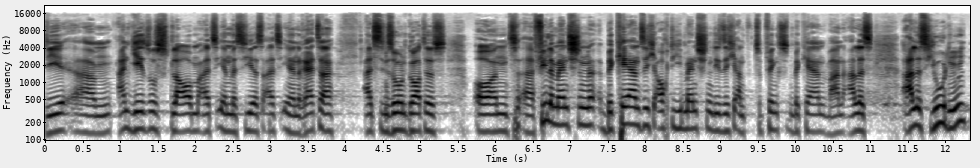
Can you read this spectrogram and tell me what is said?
die ähm, an Jesus glauben als ihren Messias, als ihren Retter als den Sohn Gottes. Und äh, viele Menschen bekehren sich, auch die Menschen, die sich an, zu Pfingsten bekehren, waren alles, alles Juden.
